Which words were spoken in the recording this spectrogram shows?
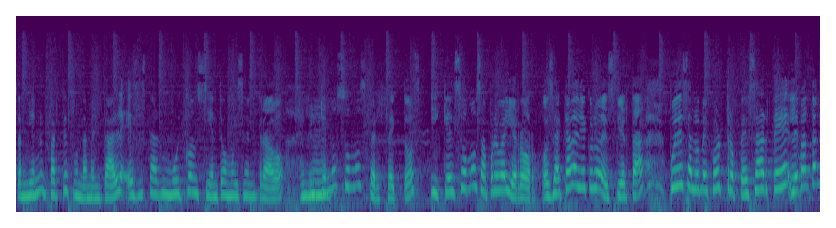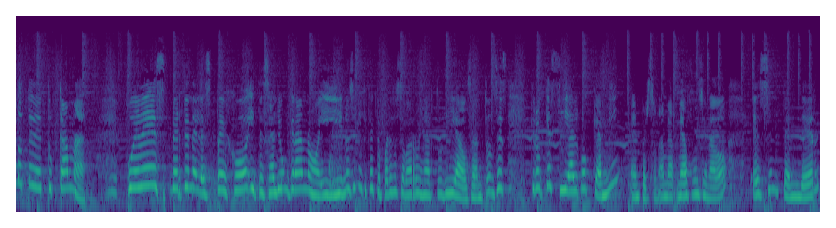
también parte fundamental es estar muy consciente o muy centrado en que no somos perfectos y que somos a prueba y error. O sea, cada día que uno despierta, puedes a lo mejor tropezarte levantándote de tu cama. puedes verte en el espejo y te sale un grano y no significa que por eso se va a arruinar tu día. O sea, entonces creo que sí, algo que a mí en persona me ha, me ha funcionado es entender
